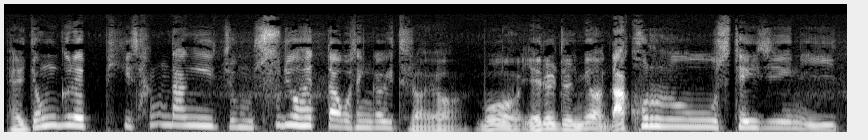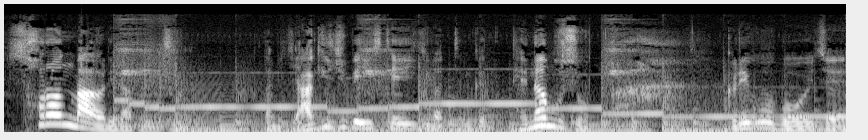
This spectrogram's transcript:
배경 그래픽이 상당히 좀 수려했다고 생각이 들어요. 뭐 예를 들면 나코루 스테이지인 이 설원 마을이라든지 그다음에 야규 주베이 스테이지 같은 그 대나무 숲 그리고 뭐 이제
